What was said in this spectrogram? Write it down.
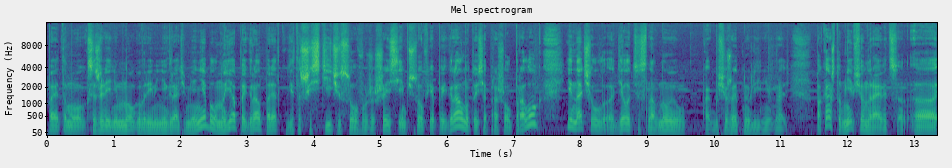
Поэтому, к сожалению, много времени играть у меня не было, но я поиграл порядка где-то 6 часов уже, 6-7 часов я поиграл, ну, то есть я прошел пролог и начал делать основную как бы сюжетную линию играть. Пока что мне все нравится. Э,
